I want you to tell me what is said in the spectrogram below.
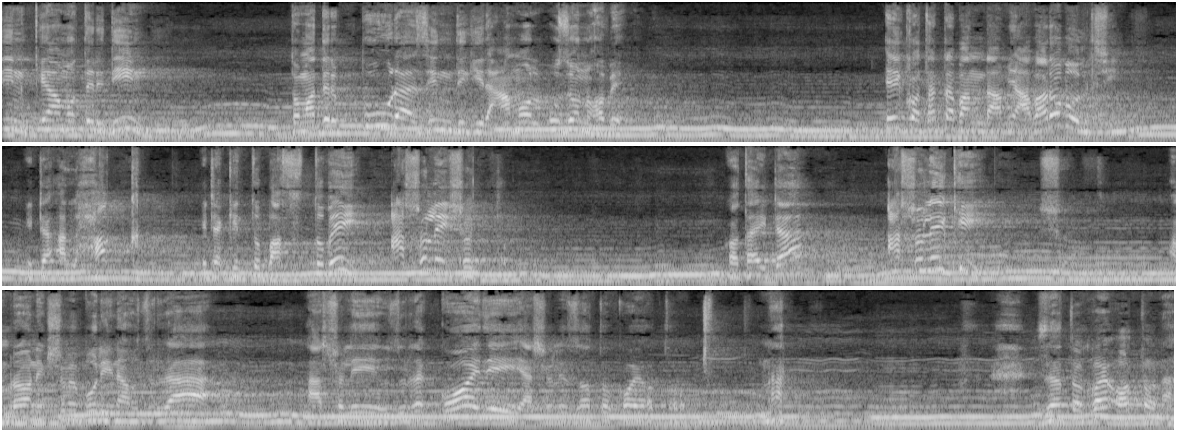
দিন কেয়ামতের দিন তোমাদের পুরা জিন্দিগির আমল ওজন হবে। এই কথাটা বান্দা আমি আবারও বলছি, এটা আল হক, এটা কিন্তু বাস্তবেই, আসলেই সত্য। কথা এটা, আসলেই কি। আমরা অনেক সময় বলি না, হুজুররা, আসলে হুজুররা কয় যে, আসলে যত কয় অত, না। যত কয় অত না।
